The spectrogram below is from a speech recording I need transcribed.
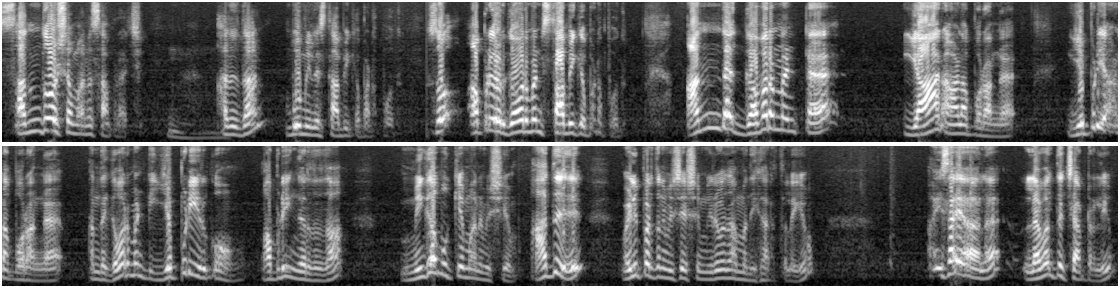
சந்தோஷமான சாம்ராஜ்யம். அதுதான் பூமியில் ஸ்தாபிக்கப்பட போகுது. ஸோ அப்படி ஒரு கவர்மெண்ட் ஸ்தாபிக்கப்பட போகுது. அந்த கவர்மெண்ட்டை யார் ஆள போகிறாங்க எப்படி ஆள போகிறாங்க அந்த கவர்மெண்ட் எப்படி இருக்கும்? அப்படிங்கிறது தான் மிக முக்கியமான விஷயம். அது வெளிப்படுத்தின விசேஷம் இருபதாம் அதிகாரத்திலையும் ஐசாயாவில் லெவன்த்து சாப்டர்லையும்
